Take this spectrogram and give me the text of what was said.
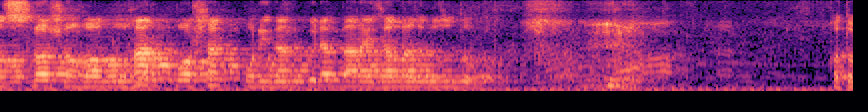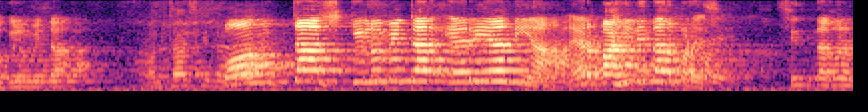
অস্ত্র সহ লোহার পোশাক পরিধান করে দাঁড়াইছে, আল্লাহ করতো। কত কিলোমিটার? পঞ্চাশ কিলোমিটার। এরিয়া নিয়া এর বাহিনী দাঁড় করাইছে চিন্তা করেন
